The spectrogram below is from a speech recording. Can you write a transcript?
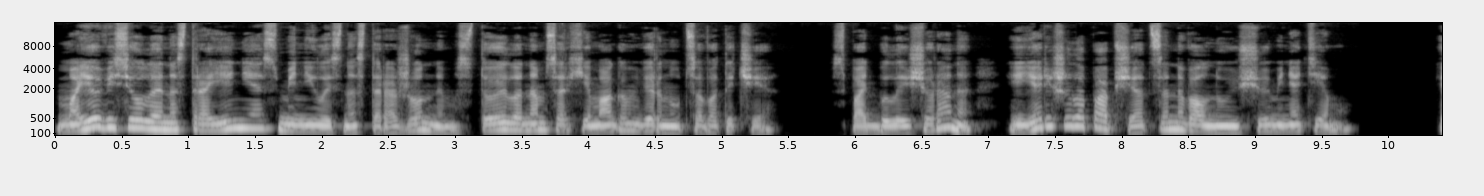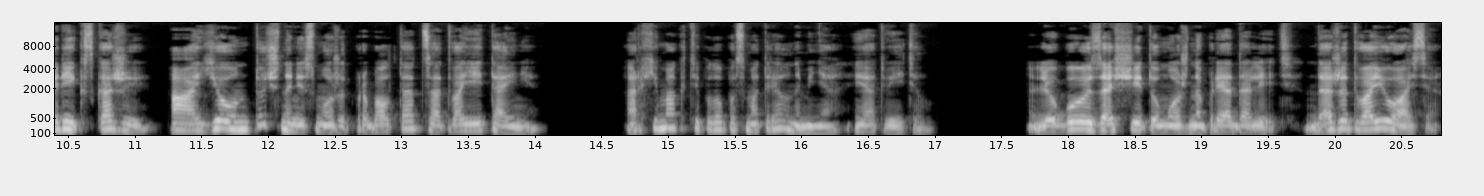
Мое веселое настроение сменилось настороженным, стоило нам с архимагом вернуться в Атыче. Спать было еще рано, и я решила пообщаться на волнующую меня тему. «Рик, скажи, а Йоун точно не сможет проболтаться о твоей тайне?» Архимаг тепло посмотрел на меня и ответил. «Любую защиту можно преодолеть, даже твою, Ася.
